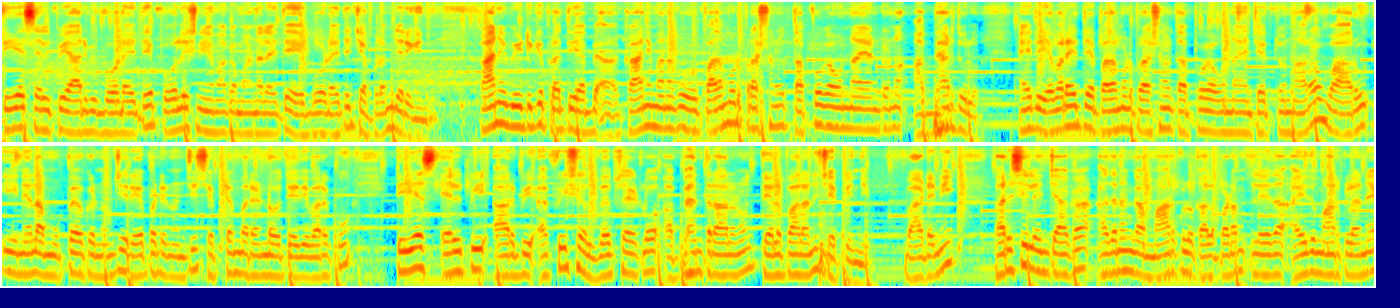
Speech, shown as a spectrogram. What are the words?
టీఎస్ఎల్పిఆర్బి బోర్డు అయితే పోలీస్ నియామక మండలి అయితే బోర్డు అయితే చెప్పడం జరిగింది. కానీ వీటికి ప్రతి అభ్య కానీ మనకు పదమూడు ప్రశ్నలు తప్పుగా ఉన్నాయంటున్న అభ్యర్థులు. అయితే ఎవరైతే పదమూడు ప్రశ్నలు తప్పుగా ఉన్నాయని చెప్తున్నారో వారు ఈ నెల ముప్పై ఒకటి నుంచి రేపటి నుంచి సెప్టెంబర్ రెండవ తేదీ వరకు టీఎస్ఎల్పిఆర్బి అఫీషియల్ వెబ్సైట్లో అభ్యంతరాలను తెలపాలని చెప్పింది. వాటిని పరిశీలించాక అదనంగా మార్కులు కలపడం లేదా ఐదు మార్కులనే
